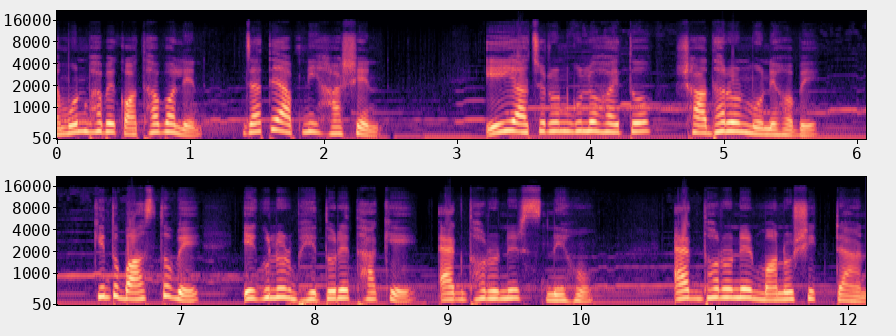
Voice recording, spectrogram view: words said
এমনভাবে কথা বলেন, যাতে আপনি হাসেন। এই আচরণগুলো হয়তো সাধারণ মনে হবে, কিন্তু বাস্তবে এগুলোর ভেতরে থাকে এক ধরনের স্নেহ, এক ধরনের মানসিক টান।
